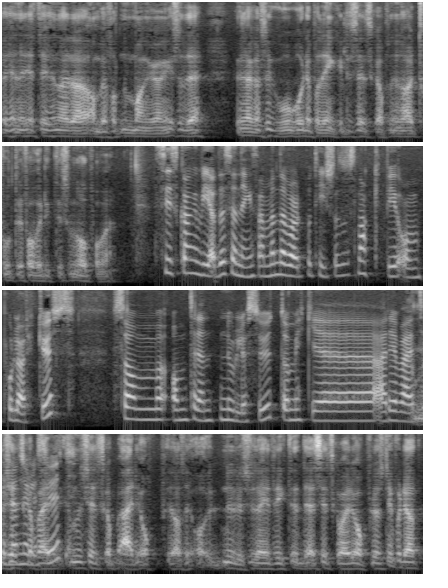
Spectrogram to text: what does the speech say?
Henriette hun har anbefalt den mange ganger, så det, hun er ganske god går ned på de enkelte selskapene. Hun har to-tre favoritter som hun holder på med. Sist gang vi hadde sending sammen, det var vel på tirsdag, så snakket vi om Polarcus. Som omtrent nulles ut, om ikke er i vei til å nulles ut. men selskapet er i opp, altså, nulles ut er helt riktig. Det er selskapet er i oppløsning, fordi at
